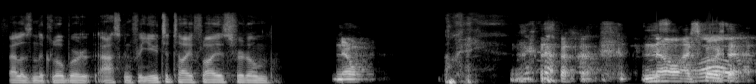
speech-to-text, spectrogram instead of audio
fellas in the club were asking for you to tie flies for them. No. Okay. no, I suppose wow. that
